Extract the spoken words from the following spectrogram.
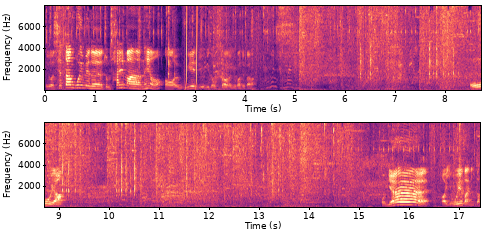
이거 셋 다 안 보이면은 좀 살일만 해요. 어 위에 여기도 없어가지고 와드가. 오야 오예! 아 이 오예가 아닌가?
